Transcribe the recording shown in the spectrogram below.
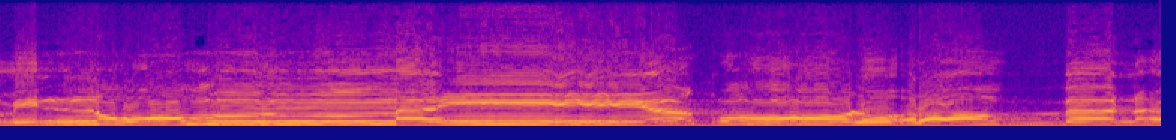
ومنهم من يقول ربنا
